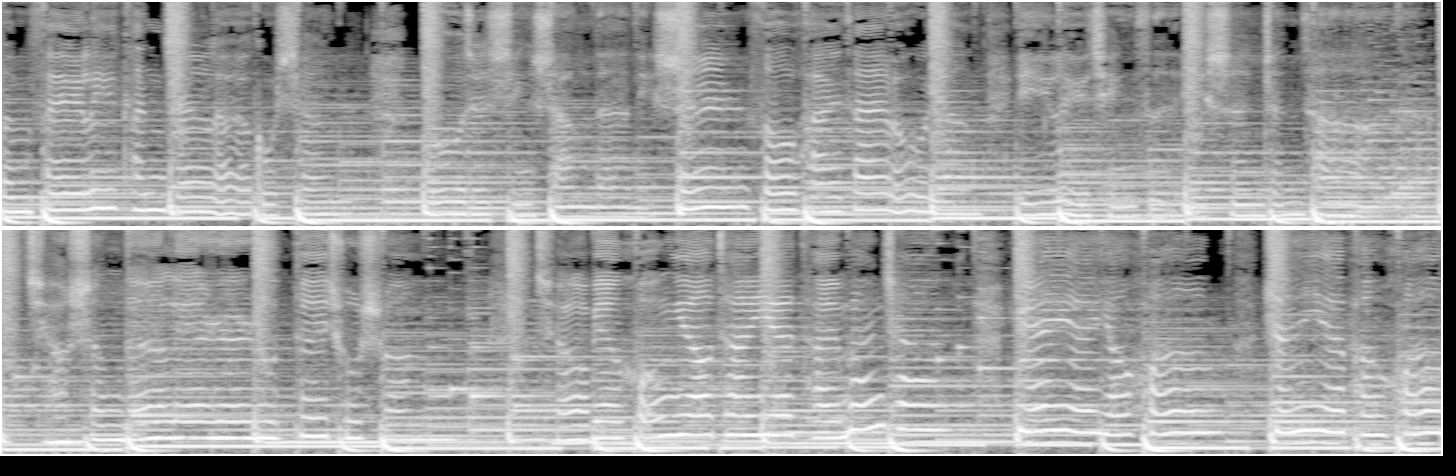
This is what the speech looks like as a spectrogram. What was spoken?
纷飞里看见了故乡不知心上的你是否还在庐阳一缕青丝一生珍藏。桥上的恋人入对出双桥边红药叹夜太漫长月也摇晃人也彷徨。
